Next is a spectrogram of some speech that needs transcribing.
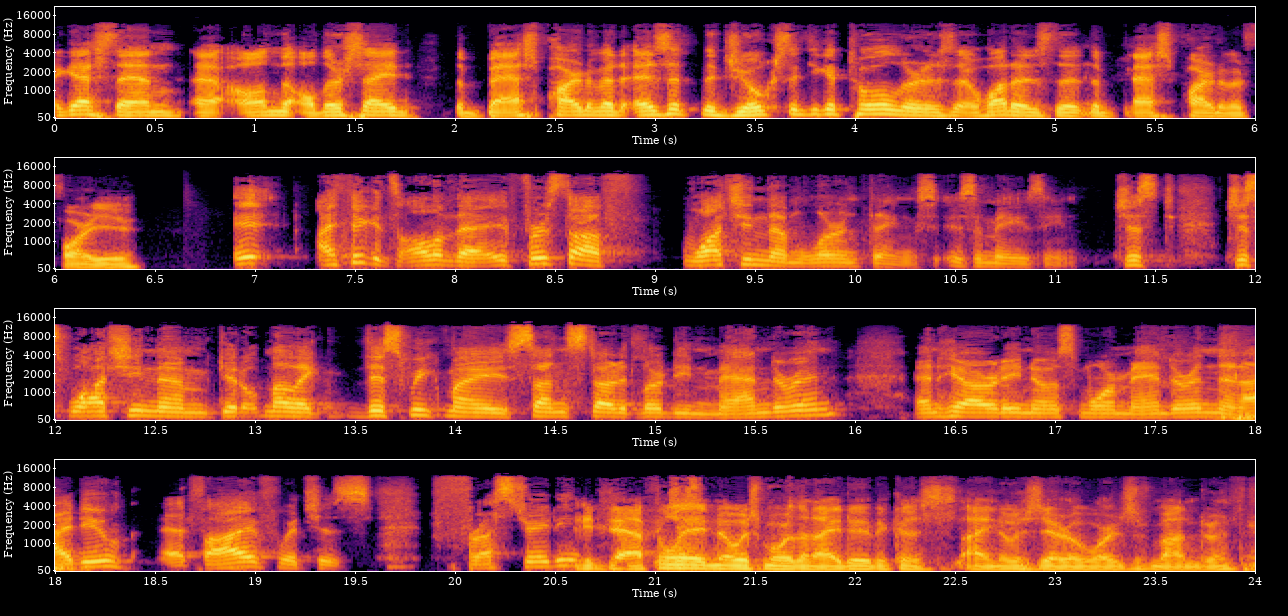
I guess then uh, on the other side, the best part of it, is it the jokes that you get told or is it, what is the, the best part of it for you? It, I think it's all of that. First off, watching them learn things is amazing. Just just watching them get my like this week my son started learning mandarin and he already knows more mandarin than i do at five which is frustrating. He definitely just, knows more than i do because i know zero words of mandarin.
